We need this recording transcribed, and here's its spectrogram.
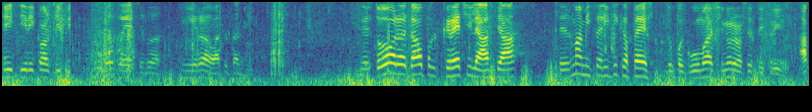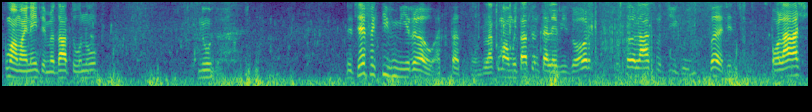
Hei Siri, call Cipri. Bă băiete, bă, mi rău, atâta zic. Deci două ore dau pe crecile astea, deci numai mi se ridică pești după gumă și nu reușesc să-i prind. Acum mai înainte mi-a dat unul, nu dă. Deci efectiv mi rău, atâta spun. De la cum am uitat în televizor, stă las-o gigui. Bă, deci o lași,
